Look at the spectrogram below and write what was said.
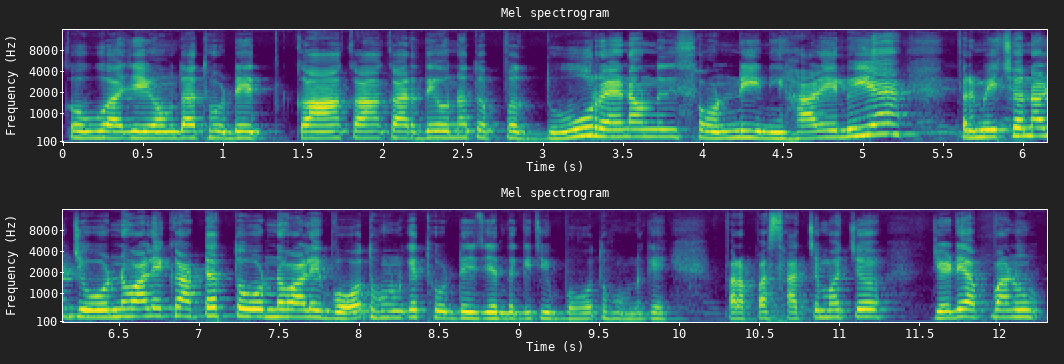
ਕਊਆ ਜੇ ਆਉਂਦਾ ਤੁਹਾਡੇ ਕਾਂ ਕਾਂ ਕਰਦੇ, ਉਹਨਾਂ ਤੋਂ ਆਪਾਂ ਦੂਰ ਰਹਿਣਾ, ਉਹਨਾਂ ਦੀ ਸੁਣਨੀ ਨਹੀਂ। ਹਾਲੇਲੂਇਆ। ਪਰਮੇਸ਼ਰ ਨਾਲ ਜੋੜਨ ਵਾਲੇ ਘੱਟ, ਤੋੜਨ ਵਾਲੇ ਬਹੁਤ ਹੋਣਗੇ, ਤੁਹਾਡੀ ਜ਼ਿੰਦਗੀ 'ਚ ਬਹੁਤ ਹੋਣਗੇ। ਪਰ ਆਪਾਂ ਸੱਚਮੁੱਚ ਜਿਹੜੇ ਆਪਾਂ ਨੂੰ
